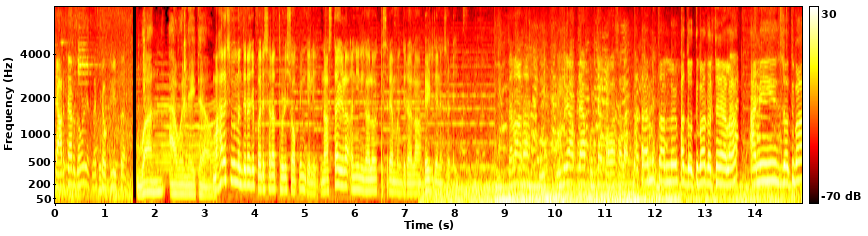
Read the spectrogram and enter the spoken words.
चार चार जोड घेतलं चपलीचं One hour later. महालक्ष्मी मंदिराच्या परिसरात थोडी शॉपिंग केली. नाश्ता केला आणि निघालो तिसऱ्या मंदिराला भेट देण्यासाठी. चला आता निघूया आपल्या पुढच्या प्रवासाला. आता आम्ही चाललोय ज्योतिबा दर्शनाला. आणि ज्योतिबा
